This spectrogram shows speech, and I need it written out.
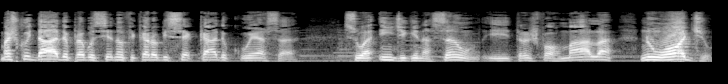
Mas cuidado para você não ficar obcecado com essa sua indignação e transformá-la num ódio.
